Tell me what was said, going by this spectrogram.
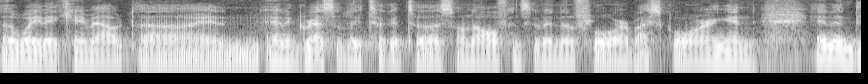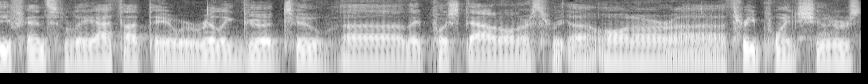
the way they came out uh, and and aggressively took it to us on the offensive end of the floor by scoring, and and then defensively, I thought they were really good too. Uh, they pushed out on our three uh, on our uh, three point shooters.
